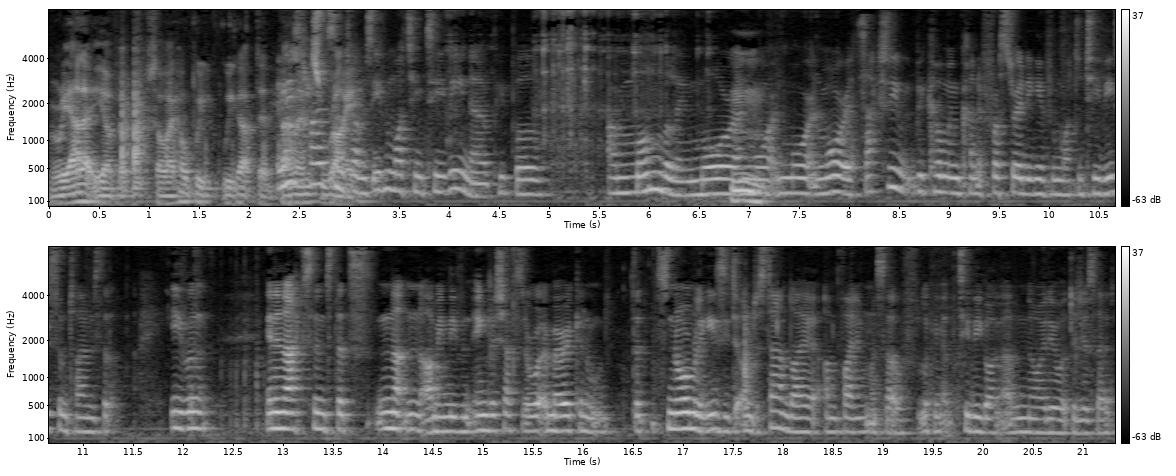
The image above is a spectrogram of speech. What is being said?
reality of it. So I hope we, we got the balance it is hard right. Sometimes, even watching TV now, people are mumbling more and mm. more and more and more. It's actually becoming kind of frustrating even watching TV sometimes. That even in an accent that's not, I mean, even English accent or American that's normally easy to understand, I am finding myself looking at the TV going, I have no idea what they just said.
